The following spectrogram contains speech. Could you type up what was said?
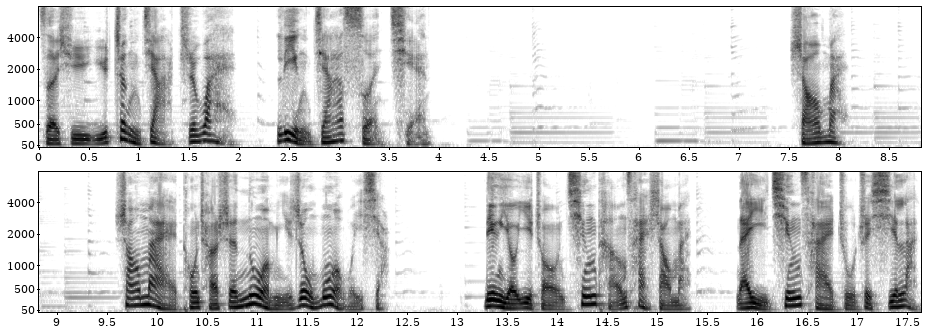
则需于正价之外另加笋钱。烧麦，烧麦通常是糯米肉末为馅儿；另有一种清糖菜烧麦，乃以青菜煮至稀烂，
